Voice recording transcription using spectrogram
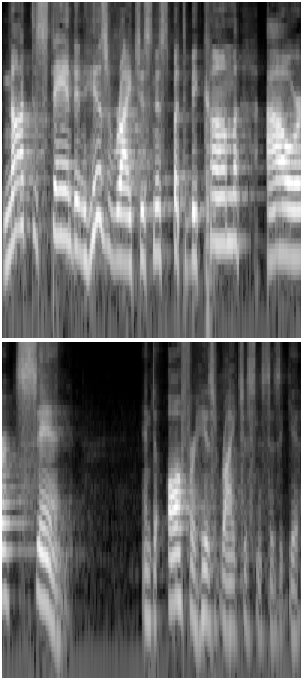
not to stand in his righteousness, but to become our sin and to offer his righteousness as a gift.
